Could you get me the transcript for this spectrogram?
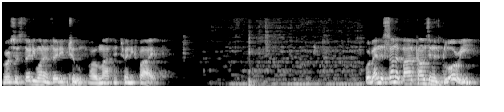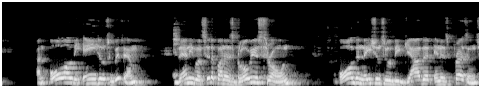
verses 31 and 32 of Matthew 25. But when the Son of Man comes in his glory, and all the angels with him, then he will sit upon his glorious throne. All the nations will be gathered in his presence,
